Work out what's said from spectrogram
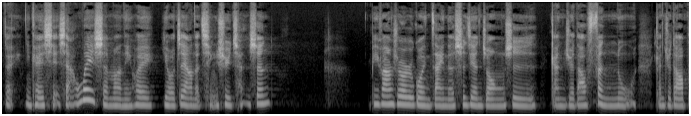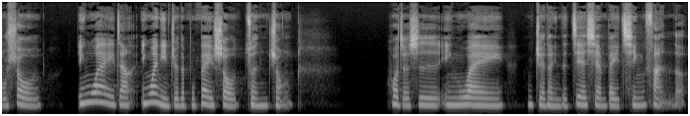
对，你可以写下为什么你会有这样的情绪产生。比方说，如果你在你的事件中是。感觉到愤怒，感觉到不受，因为这样，因为你觉得不被受尊重，或者是因为你觉得你的界限被侵犯了，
